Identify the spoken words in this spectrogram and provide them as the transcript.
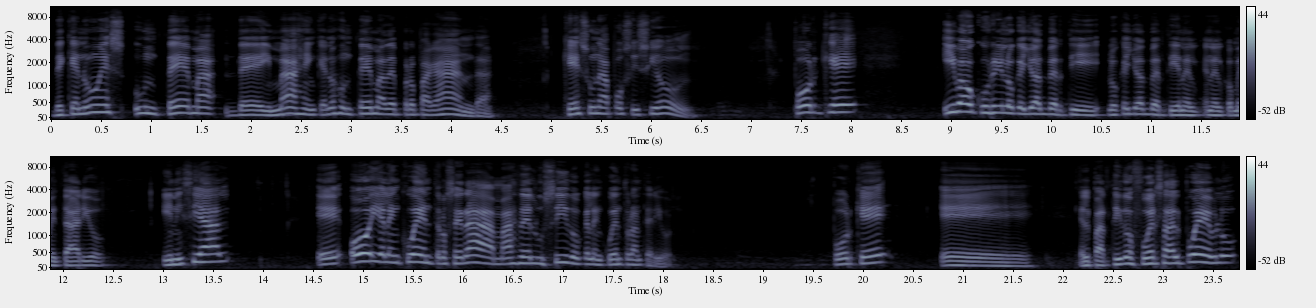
de que no es un tema de imagen, que no es un tema de propaganda, que es una posición. Porque iba a ocurrir lo que yo advertí, lo que yo advertí en el, en el comentario inicial, eh, hoy el encuentro será más delucido que el encuentro anterior. Porque eh, el partido Fuerza del Pueblo,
